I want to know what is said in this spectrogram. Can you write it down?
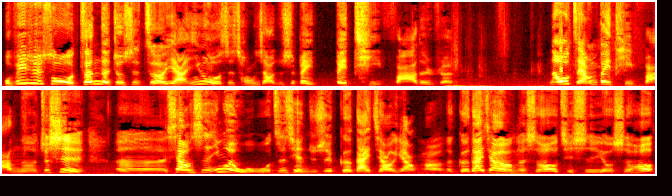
我必须说，我真的就是这样，因为我是从小就是被被体罚的人。那我怎样被体罚呢？就是呃，像是因为我我之前就是隔代教养嘛，那隔代教养的时候，其实有时候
